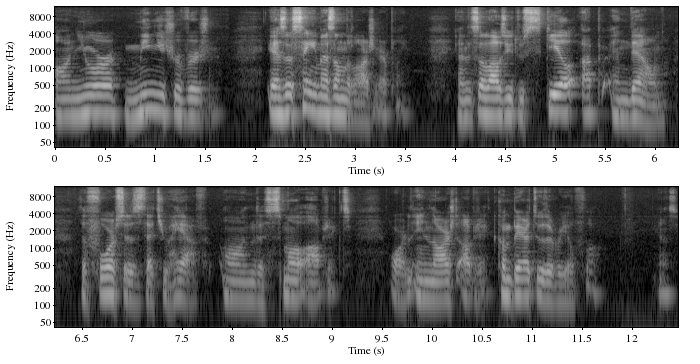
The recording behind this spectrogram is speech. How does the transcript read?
on your miniature version is the same as on the large airplane. And this allows you to scale up and down the forces that you have on the small object or enlarged object compared to the real flow. Yes.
